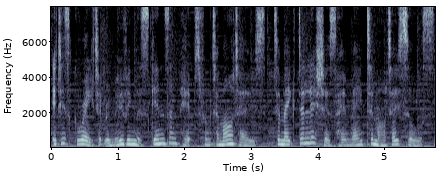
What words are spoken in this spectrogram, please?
It is great at removing the skins and pips from tomatoes to make delicious homemade tomato sauce.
